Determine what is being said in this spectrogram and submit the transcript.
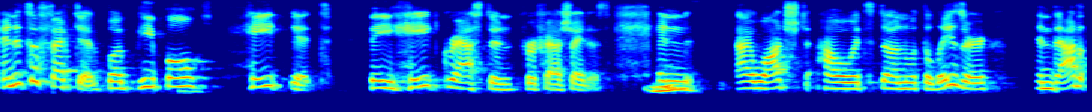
and it's effective, but people hate it. They hate Graston for fasciitis. Mm. And I watched how it's done with the laser, and that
